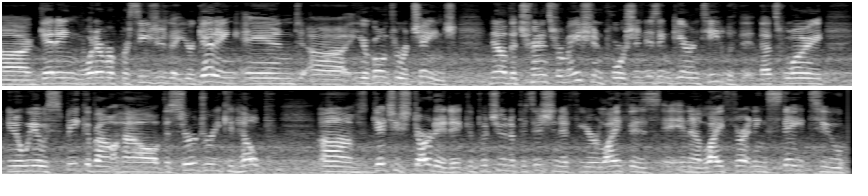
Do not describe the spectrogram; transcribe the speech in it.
uh, getting whatever procedure that you're getting, and uh, you're going through a change. Now, the transformation portion isn't guaranteed with it. That's why you know we always speak about how the surgery can help um, get you started. It can put you in a position if your life is in a life-threatening state to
